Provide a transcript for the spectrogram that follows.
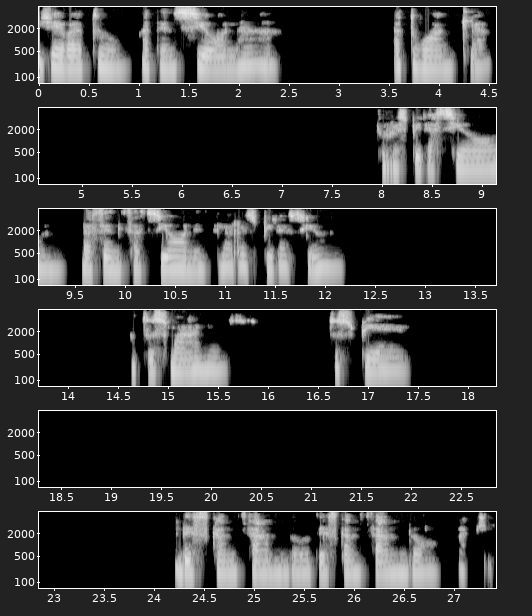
Lleva tu atención a tu ancla, tu respiración, las sensaciones de la respiración, a tus manos, tus pies. Descansando, descansando aquí.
